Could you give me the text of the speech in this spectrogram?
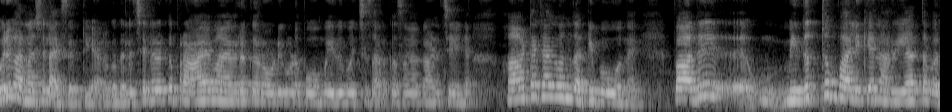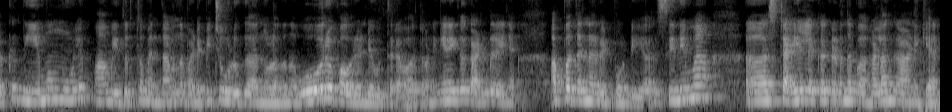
ഒരു കാരണവശാലും അക്സെപ്റ്റ് ചെയ്യാൻ ഒക്കത്തില്ല. ചിലർക്ക് പ്രായമായവരൊക്കെ റോഡിൽ കൂടെ പോകുമ്പോൾ ഇത് വെച്ച് സർക്കസ് ഒക്കെ കാണിച്ചു കഴിഞ്ഞാൽ ഹാർട്ട് അറ്റാക്ക് വന്ന് തട്ടിപ്പോകുന്നേ. അപ്പോൾ അത് മിതത്വം പാലിക്കാൻ അറിയാത്തവർക്ക് നിയമം മൂലം ആ മിതത്വം എന്താണെന്ന് പഠിപ്പിച്ചു കൊടുക്കുക എന്നുള്ളത് ഓരോ പൗരന്റെ ഉത്തരവാദിത്തമാണ് ഇങ്ങനെയൊക്കെ കണ്ടു കഴിഞ്ഞാൽ അപ്പം തന്നെ റിപ്പോർട്ട് ചെയ്യുക. സിനിമ സ്റ്റൈലിലൊക്കെ കിടന്ന് ബഹളം കാണിക്കാൻ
